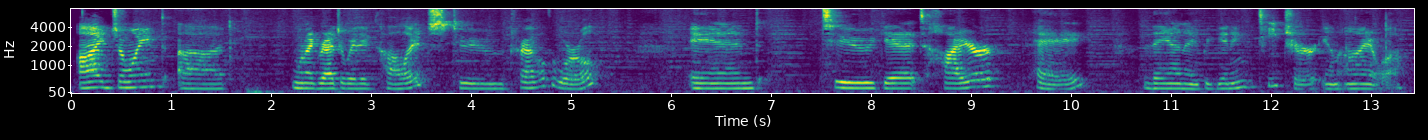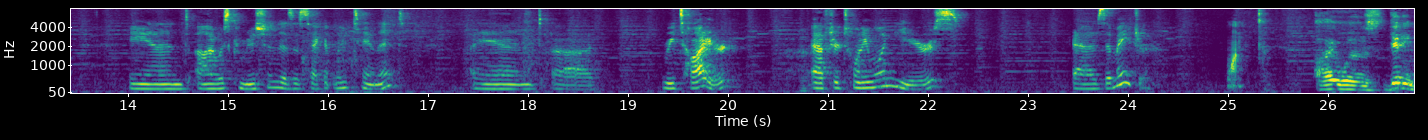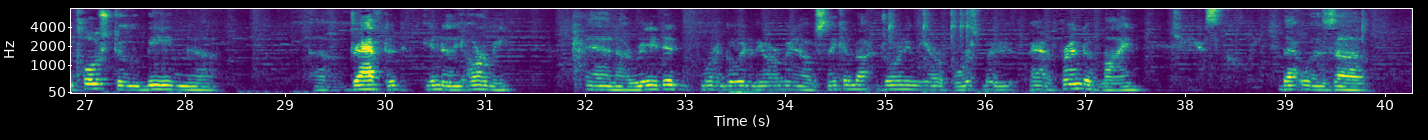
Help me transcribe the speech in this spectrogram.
I joined uh, when I graduated college to travel the world and to get higher pay than a beginning teacher in Iowa. And I was commissioned as a second lieutenant and uh, retired after 21 years as a major. One. I was getting close to being uh, uh, drafted into the Army, and I really did want to go into the Army, I was thinking about joining the Air Force, but I had a friend of mine that was, uh,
